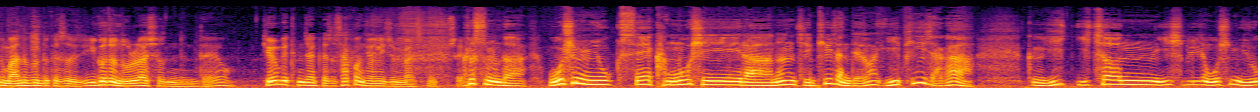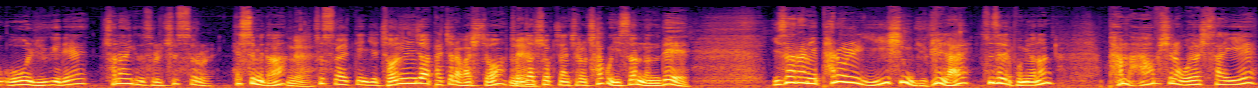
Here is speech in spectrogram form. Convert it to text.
많은 분들께서 이것도 놀라셨는데요. 기은배 팀장께서 사건 경위 좀 말씀해 주세요. 그렇습니다. 56세 강모 씨라는 지금 피의자인데요. 이 피의자가 그 2021년 56, 5월 6일에 천안교수를 출소를 했습니다. 네. 출소할 때 이제 전자발찌라고 아시죠? 네. 전자 추적 장치라고 차고 있었는데 이 사람이 8월 26일 날 순서대로 보면은 밤 9시나 5시 사이에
